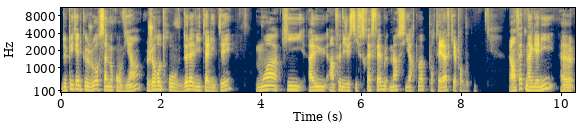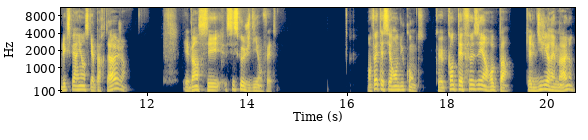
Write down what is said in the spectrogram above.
Depuis quelques jours, ça me convient, je retrouve de la vitalité. Moi qui a eu un feu digestif très faible, merci à toi pour tes laves qui apportent beaucoup. Alors en fait, Magali, euh, l'expérience qu'elle partage, eh ben c'est ce que je dis en fait. En fait, elle s'est rendue compte que quand elle faisait un repas qu'elle digérait mal,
